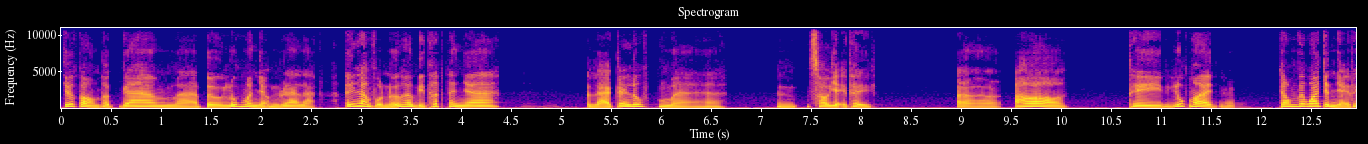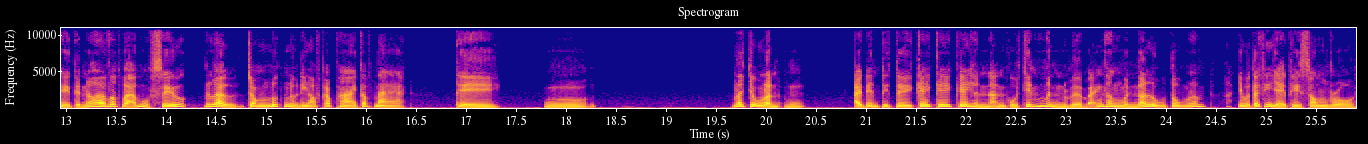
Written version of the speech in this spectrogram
Chứ còn thật ra mà từ lúc mà nhận ra là ý làm phụ nữ hơi bị thích này nha là cái lúc mà ừ, sau dậy thì à ờ thì lúc mà trong cái quá trình dạy thì thì nó hơi vất vả một xíu. Tức là trong lúc mình đi học cấp 2, cấp 3 thì ừ, nói chung là ừ, identity cái cái cái hình ảnh của chính mình về bản thân mình nó lung tung lắm. Nhưng mà tới khi dạy thì xong rồi.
